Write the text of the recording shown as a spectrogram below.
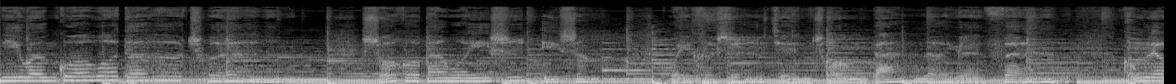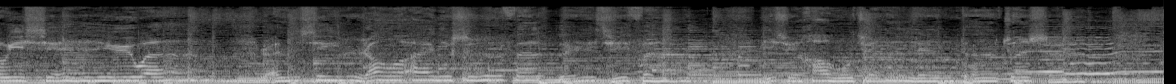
你吻过我的唇，说过伴我一世一生。为何时间冲淡了缘分，空留一些余温？任性让我爱你十分泪七分，你却毫无眷恋的转身，不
